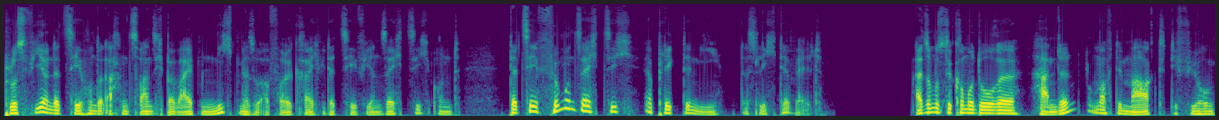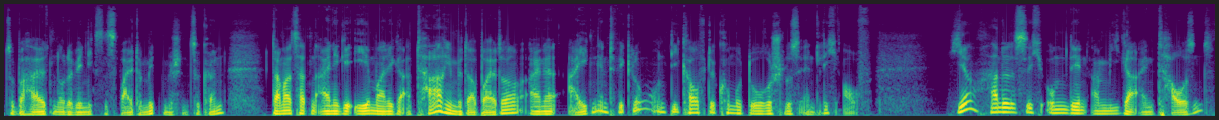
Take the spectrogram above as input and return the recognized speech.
Plus 4 und der C128 bei weitem nicht mehr so erfolgreich wie der C64 und der C65 erblickte nie das Licht der Welt. Also musste Commodore handeln, um auf dem Markt die Führung zu behalten oder wenigstens weiter mitmischen zu können. Damals hatten einige ehemalige Atari-Mitarbeiter eine Eigenentwicklung und die kaufte Commodore schlussendlich auf. Hier handelt es sich um den Amiga 1000,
